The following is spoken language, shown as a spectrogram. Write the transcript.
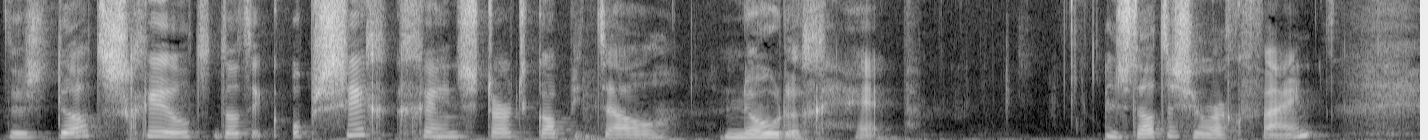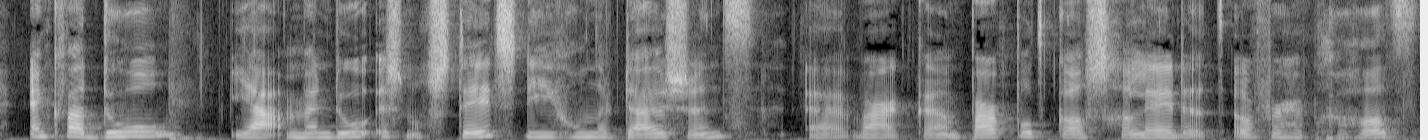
Dus dat scheelt dat ik op zich geen startkapitaal nodig heb. Dus dat is heel erg fijn. En qua doel, ja, mijn doel is nog steeds die 100.000, uh, waar ik een paar podcasts geleden het over heb gehad.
